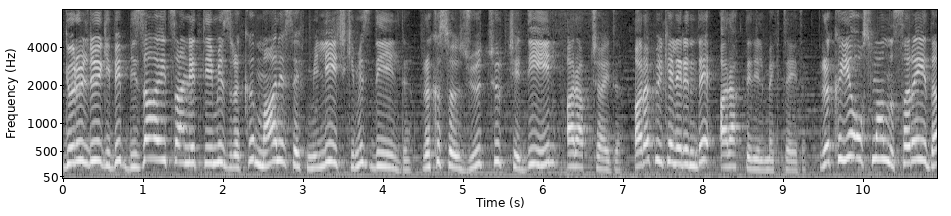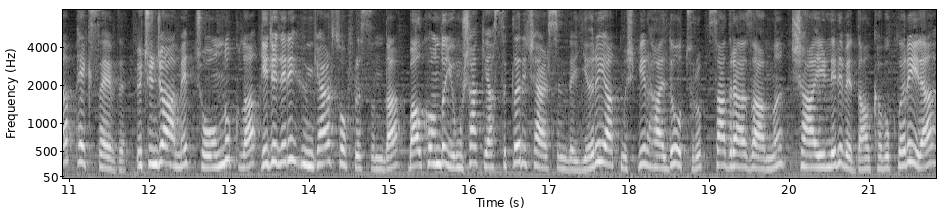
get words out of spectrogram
Görüldüğü gibi bize ait zannettiğimiz rakı maalesef milli içkimiz değildi. Rakı sözcüğü Türkçe değil Arapçaydı. Arap ülkelerinde arak denilmekteydi. Rakıyı Osmanlı sarayı da pek sevdi. 3. Ahmet çoğunlukla geceleri hünkâr sofrasında, balkonda yumuşak yastıklar içerisinde yarı yatmış bir halde oturup sadrazamı, şairleri ve dal kabuklarıyla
